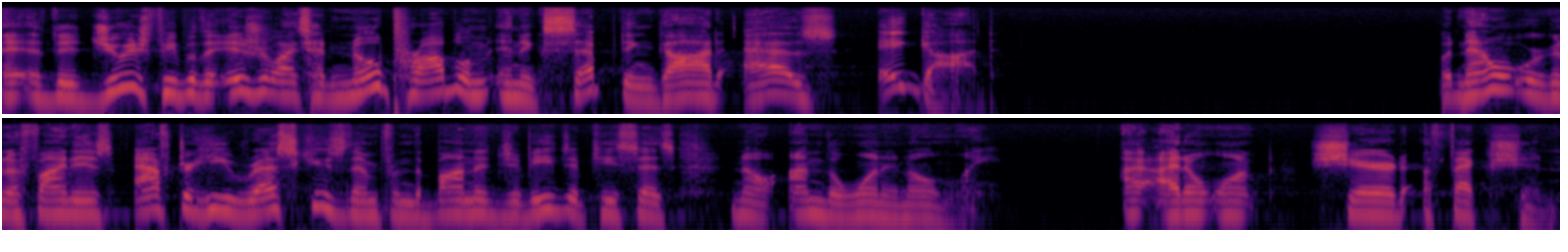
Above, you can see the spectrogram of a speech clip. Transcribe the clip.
uh, the Jewish people, the Israelites, had no problem in accepting God as a God. But now what we're going to find is after he rescues them from the bondage of Egypt, he says, No, I'm the one and only. I, I don't want shared affection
